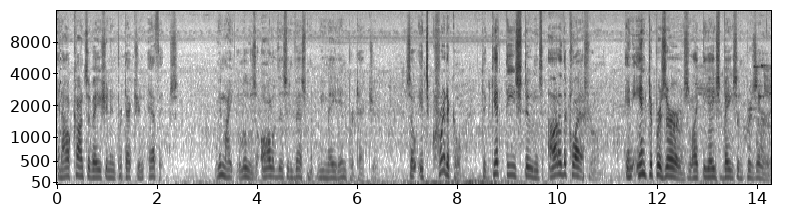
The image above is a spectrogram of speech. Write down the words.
in our conservation and protection ethics, we might lose all of this investment we made in protection. So it's critical to get these students out of the classroom and into preserves like the ACE Basin Preserve,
